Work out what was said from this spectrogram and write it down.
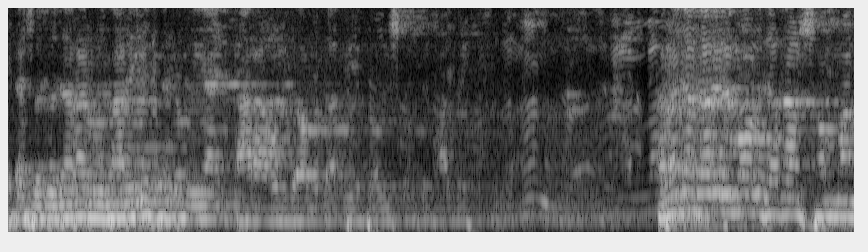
এটা শুধু যারা রোজা রেখেছে দুনিয়ায়, তারা ওই দরজা দিয়ে প্রবেশ করতে পারবে। রাজাদারের মর্যাদা সম্মান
